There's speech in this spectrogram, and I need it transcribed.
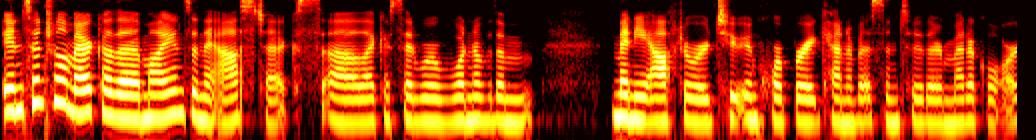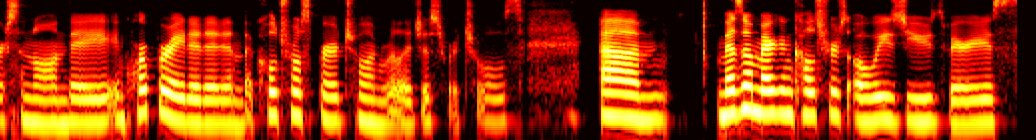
in Central America, the Mayans and the Aztecs, uh, like I said, were one of the many afterward to incorporate cannabis into their medical arsenal, and they incorporated it in the cultural, spiritual, and religious rituals. Um, Mesoamerican cultures always use various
